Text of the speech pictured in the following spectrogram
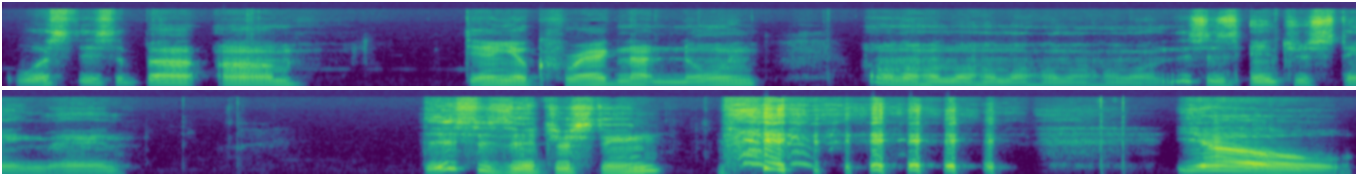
What's this about? Um Daniel Craig not knowing? Hold on, hold on, hold on, hold on, hold on. This is interesting, man. This is interesting. Yo.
